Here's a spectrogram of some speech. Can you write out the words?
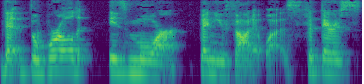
that the world is more than you thought it was. That there's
